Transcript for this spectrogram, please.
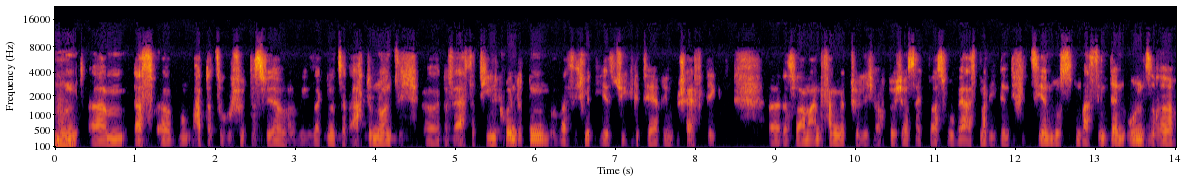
Mhm. Und ähm, das äh, hat dazu geführt, dass wir, wie gesagt, 1998 äh, das erste Team gründeten, was sich mit ESG-Kriterien beschäftigt. Äh, das war am Anfang natürlich auch durchaus etwas, wo wir erstmal identifizieren mussten, was sind denn unsere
